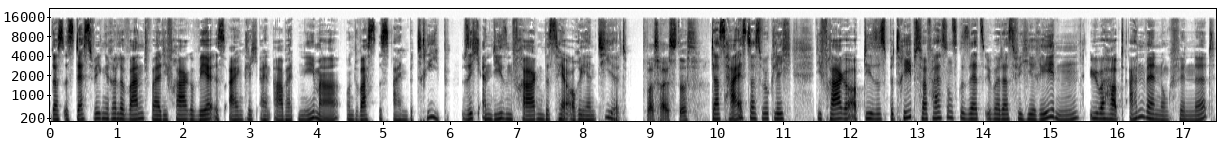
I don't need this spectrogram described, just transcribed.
Das ist deswegen relevant, weil die Frage, wer ist eigentlich ein Arbeitnehmer und was ist ein Betrieb, sich an diesen Fragen bisher orientiert. Was heißt das? Das heißt, dass wirklich die Frage, ob dieses Betriebsverfassungsgesetz, über das wir hier reden, überhaupt Anwendung findet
